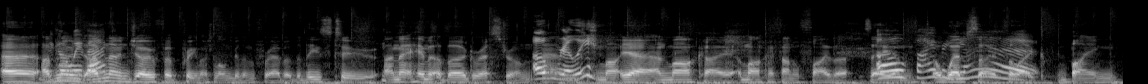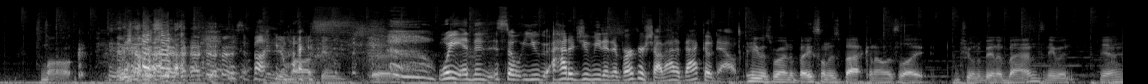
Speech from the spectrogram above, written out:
Uh, I've known? I've known Joe for pretty much longer than forever, but these two, I met him at a burger restaurant. Oh, and really? Mar- yeah, and Mark I Mark I found on Fiverr. It's a, Oh, um, Fiverr, a website yeah. for like buying Mark. You're marking. wait? And then so you how did you meet at a burger shop? How did that go down? He was wearing a bass on his back, and I was like, "Do you want to be in a band?" And he went, "Yeah."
